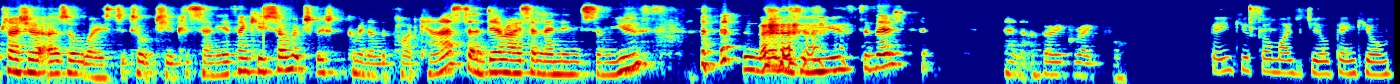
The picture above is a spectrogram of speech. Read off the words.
pleasure as always to talk to you, Ksenia. Thank you so much for coming on the podcast. And dare I say, lending some youth, lending some youth to this. And I'm very grateful. Thank you so much, Jill. Thank you.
